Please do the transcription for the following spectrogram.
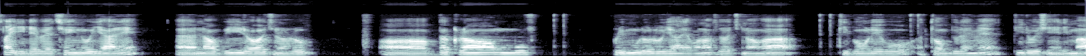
site တွေလည်းပဲချိန်လို့ရတယ်အဲနောက်ပြီးတော့ကျွန်တော်တို့အာ background move remove လုပ်လို့ရတယ်ပေါ့နော်ဆိုတော့ကျွန်တော်ကဒီပုံလေးကိုအသုံးပြုလိုက်မယ်ပြီးလို့ရှိရင်ဒီမှာ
